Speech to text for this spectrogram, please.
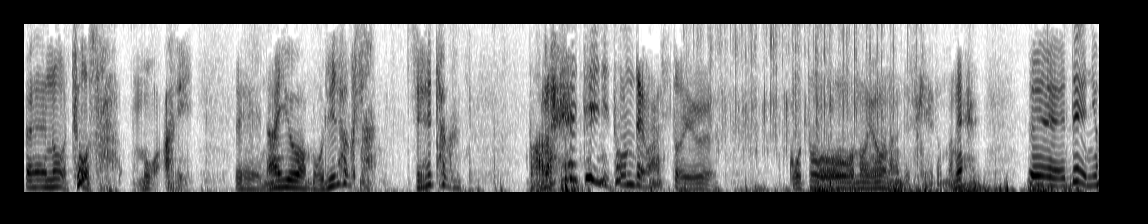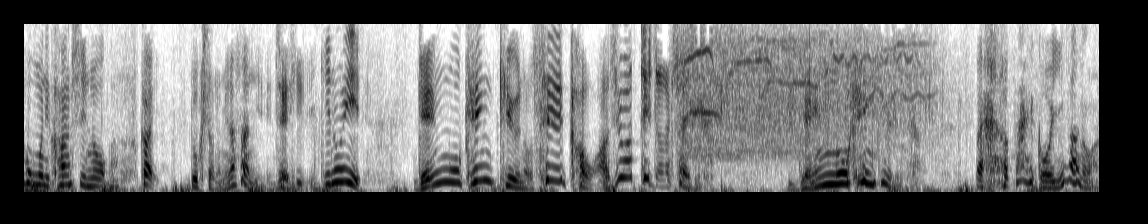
の調査もあり、え、内容は盛りだくさん、贅沢、バラエティに富んでますということのようなんですけれどもね。えー、で、日本語に関心の深い読者の皆さんに、ぜひ生きのいい言語研究の成果を味わっていただきたいという。言語研究ですよ。やっぱりこう、今の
